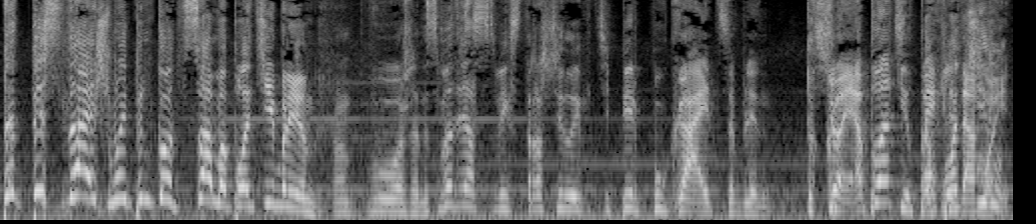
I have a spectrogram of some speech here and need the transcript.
да ты знаешь мой пин-код, сам оплати, блин. О, боже, насмотрелся своих страшилок, теперь пугается, блин. Так Все, я оплатил, поехали Оплатил, домой.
